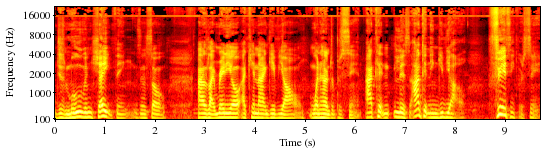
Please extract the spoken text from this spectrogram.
just move and shake things and so I was like radio I cannot give y'all 100% I couldn't listen I couldn't even give y'all 50%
